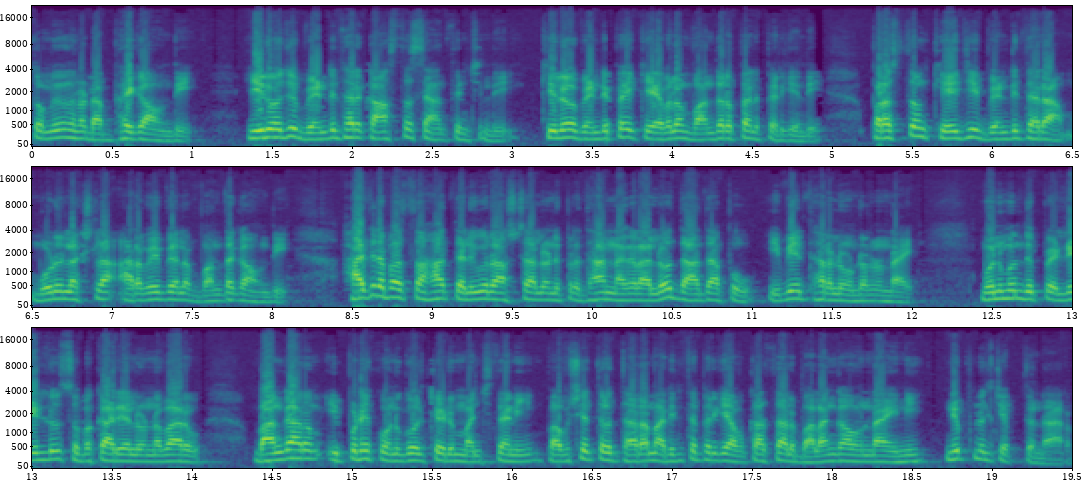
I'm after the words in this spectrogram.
తొమ్మిది వందల డెబ్బైగా ఉంది. ఈ రోజు వెండి ధర కాస్త శాంతించింది. కిలో వెండిపై కేవలం వంద రూపాయలు పెరిగింది. ప్రస్తుతం కేజీ వెండి ధర మూడు లక్షల అరవై వేల వందగా ఉంది. హైదరాబాద్ సహా తెలుగు రాష్ట్రాల్లోని ప్రధాన నగరాల్లో దాదాపు ఇవే ధరలు ఉండనున్నాయి. మున్ముందు పెళ్ళిళ్ళు శుభకార్యాలు ఉన్నవారు బంగారం ఇప్పుడే కొనుగోలు చేయడం మంచిదని భవిష్యత్తులో ధర మరింత పెరిగే అవకాశాలు బలంగా ఉన్నాయని నిపుణులు చెప్తున్నారు.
